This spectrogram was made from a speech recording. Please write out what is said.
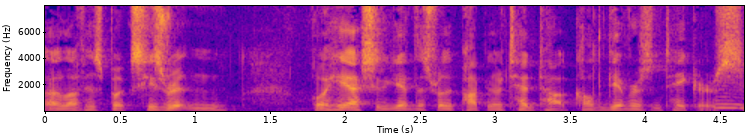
I love his books. He's written, well, he actually gave this really popular TED talk called "Givers and Takers."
